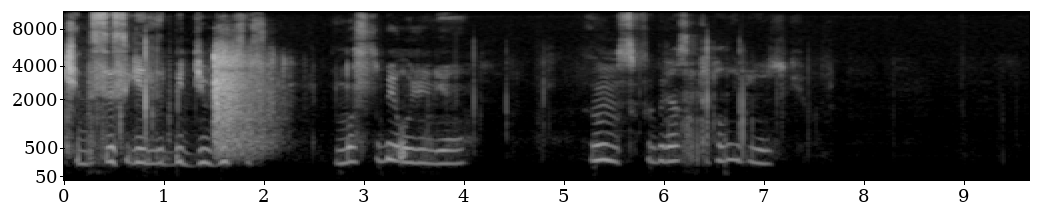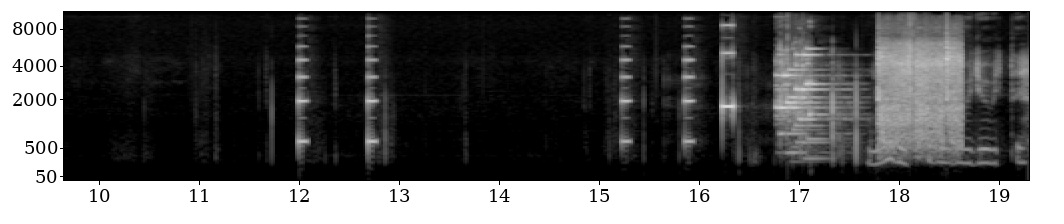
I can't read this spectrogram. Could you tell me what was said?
Kedi sesi gelir, bir civciv sesi. Nasıl bir oyun ya? Hmm, sıfır biraz kapalı gibi gözüküyor. Video bitti, video bitti.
